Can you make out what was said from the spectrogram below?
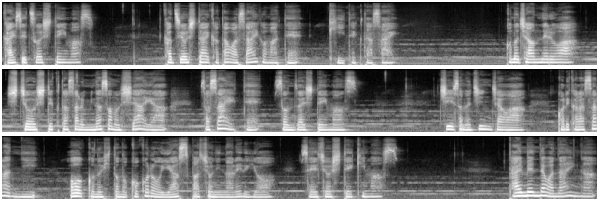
解説をしています。活用したい方は最後まで聞いてください。このチャンネルは視聴してくださる皆さんのシェアや支えて存在しています。小さな神社はこれからさらに多くの人の心を癒す場所になれるよう成長していきます。対面ではないが、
